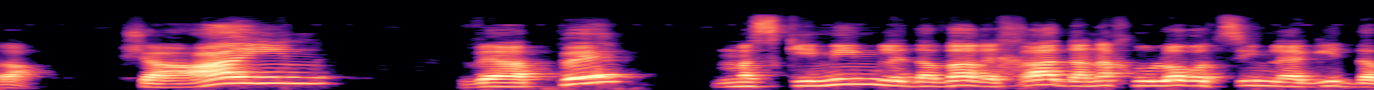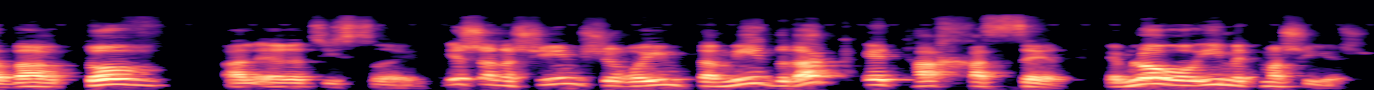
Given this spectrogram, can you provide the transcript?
רע. כשהעין והפה מסכימים לדבר אחד, אנחנו לא רוצים להגיד דבר טוב על ארץ ישראל. יש אנשים שרואים תמיד רק את החסר, הם לא רואים את מה שיש.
